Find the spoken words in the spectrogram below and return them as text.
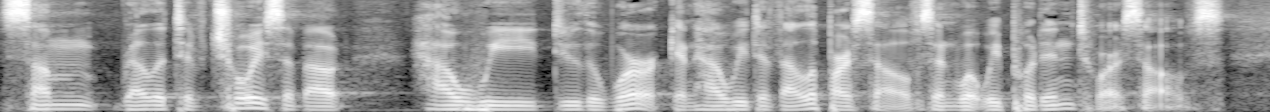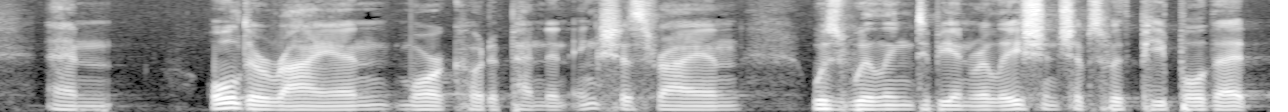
some relative choice about how we do the work and how we develop ourselves and what we put into ourselves. And older Ryan, more codependent, anxious Ryan, was willing to be in relationships with people that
